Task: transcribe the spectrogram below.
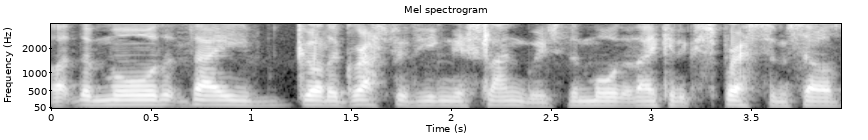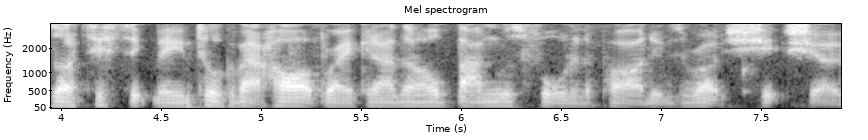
Like the more that they got a grasp of the English language, the more that they could express themselves artistically and talk about heartbreak and how the whole band was falling apart. It was a right shit show.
